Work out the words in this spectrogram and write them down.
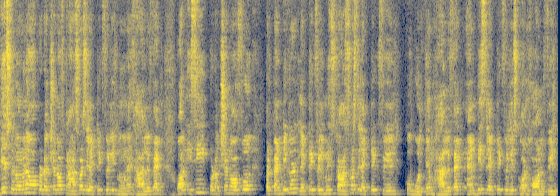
This phenomena of production of transverse electric field is known as Hall effect और इसी production of perpendicular electric field mean transverse electric field को बोलते हैं Hall effect and this electric field is called Hall field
